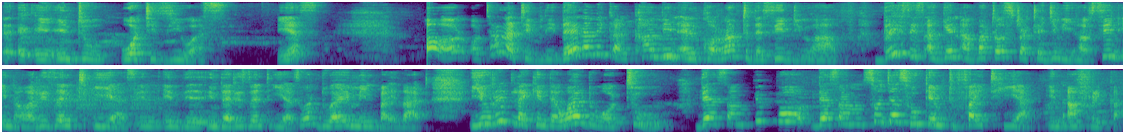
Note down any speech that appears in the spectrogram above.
uh, uh, into what is yours. Yes? Or alternatively, the enemy can come in and corrupt the seed you have. This is again a battle strategy we have seen in our recent years, in, in, the, in the recent years. What do I mean by that? You read like in the World War II, there are some people, there are some soldiers who came to fight here in Africa.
